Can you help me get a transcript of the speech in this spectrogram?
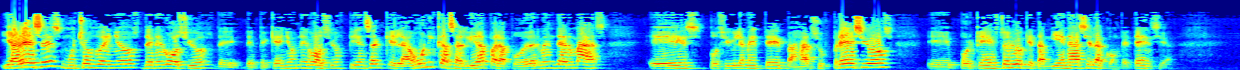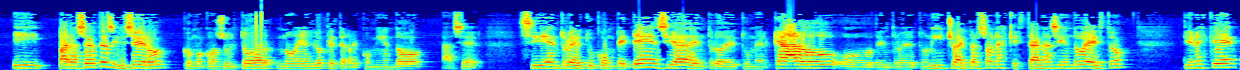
Y a veces muchos dueños de negocios, de, pequeños negocios, piensan que la única salida para poder vender más es posiblemente bajar sus precios, eh, porque esto es lo que también hace la competencia. Y para serte sincero, como consultor, no es lo que te recomiendo hacer. Si dentro de tu competencia, dentro de tu mercado o dentro de tu nicho hay personas que están haciendo esto, tienes que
